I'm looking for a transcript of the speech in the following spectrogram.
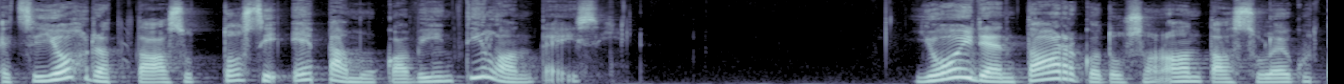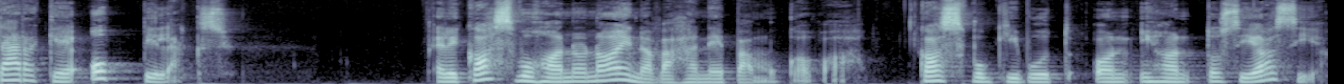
että se johdattaa sut tosi epämukaviin tilanteisiin, joiden tarkoitus on antaa sulle joku tärkeä oppiläksy. Eli kasvuhan on aina vähän epämukavaa. Kasvukivut on ihan tosi asia.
